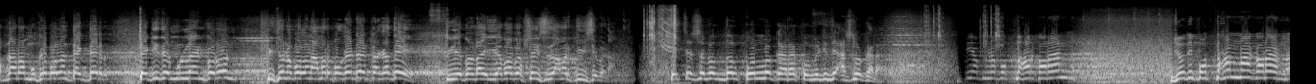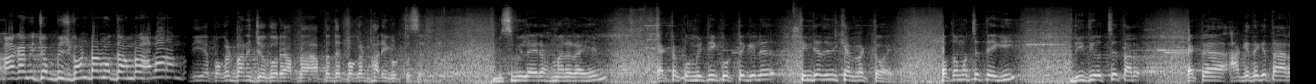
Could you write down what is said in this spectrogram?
আপনারা মুখে বলেন ত্যাগদের ত্যাগীদের মূল্যায়ন করুন পিছনে বলেন আমার পকেটের টাকা দে। তুই এবার ইয়াবা ব্যবসা হিসেবে আমার কি হিসেবে না স্বেচ্ছাসেবক দল করল কারা কমিটিতে আসলো কারা? যদি আপনারা প্রত্যাহার করেন যদি প্রত্যাহার না করেন আগামী চব্বিশ ঘণ্টার মধ্যে আমরা আবার দিয়ে পকেট বাণিজ্য করে আপনার আপনাদের পকেট ভারী করতেছে। বিসমিল্লাহ রহমান রাহিম একটা কমিটি করতে গেলে তিনটা জিনিস খেয়াল রাখতে হয়। প্রথম হচ্ছে তেগি দ্বিতীয় হচ্ছে তার একটা আগে থেকে তার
